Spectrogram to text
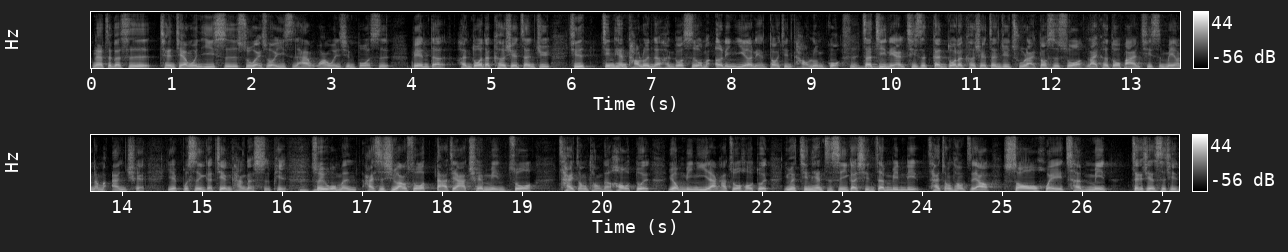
那这个是钱建文医师、苏伟硕医师和王文新博士编的很多的科学证据。其实今天讨论的很多事，我们二零一二年都已经讨论过。是这几年其实更多的科学证据出来，都是说莱克多巴胺其实没有那么安全，也不是一个健康的食品。所以我们还是希望。希望说大家全民做蔡总统的后盾，用民意让他做后盾，因为今天只是一个行政命令，蔡总统只要收回成命，这件事情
